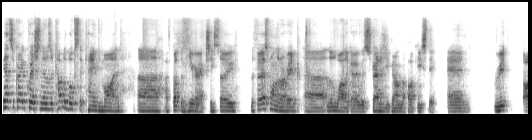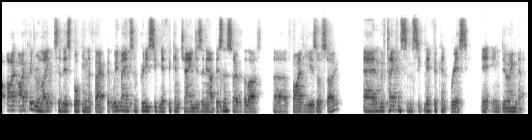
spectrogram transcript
That's a great question. There was a couple of books that came to mind uh, I've got them here actually. So the first one that I read uh, a little while ago was Strategy Beyond the Hockey Stick, and re- I, I, could relate to this book in the fact that we made some pretty significant changes in our business over the last uh, five years or so, and we've taken some significant risk in, in doing that,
